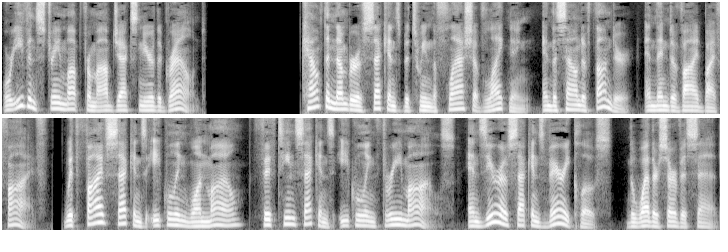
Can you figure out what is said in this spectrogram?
or even stream up from objects near the ground. Count the number of seconds between the flash of lightning and the sound of thunder, and then divide by 5. With 5 seconds equaling 1 mile, 15 seconds equaling 3 miles, and 0 seconds very close, the Weather Service said.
